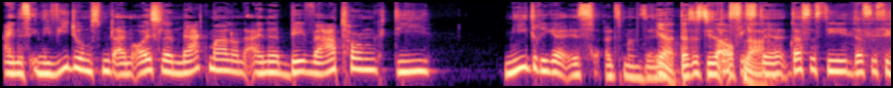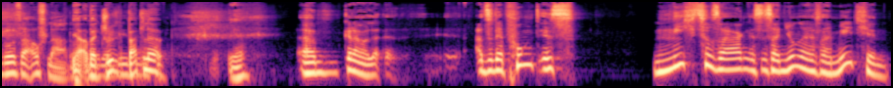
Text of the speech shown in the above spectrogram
eines Individuums mit einem äußeren Merkmal und eine Bewertung, die niedriger ist als man selber. ja, das ist diese das Auflage. Ist der, das, ist die, das ist die große Aufladung. ja, aber Oder Judith Butler. Ja. ähm, genau. Also der Punkt ist, nicht zu sagen, es ist ein Junge, es ist ein Mädchen,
